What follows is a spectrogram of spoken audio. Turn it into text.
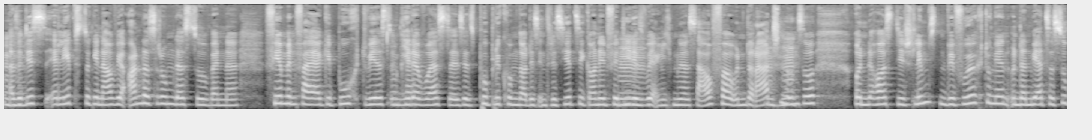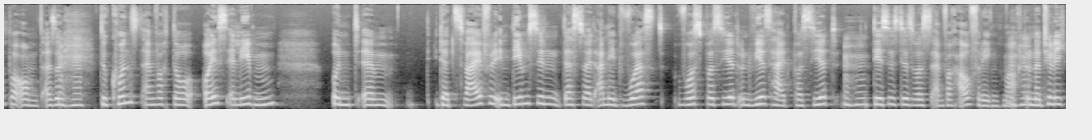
Also das erlebst du genau wie andersrum, dass du bei einer Firmenfeier gebucht wirst und Okay. jeder weiß, da ist jetzt Publikum da, das interessiert sich gar nicht für die, das will eigentlich nur Saufer und Ratschen und so. Und hast die schlimmsten Befürchtungen und dann wird's ein super Abend. Also du kannst einfach da alles erleben und ähm, der Zweifel in dem Sinn, dass du halt auch nicht weißt, was passiert und wie es halt passiert, das ist das, was einfach aufregend macht. Und natürlich,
